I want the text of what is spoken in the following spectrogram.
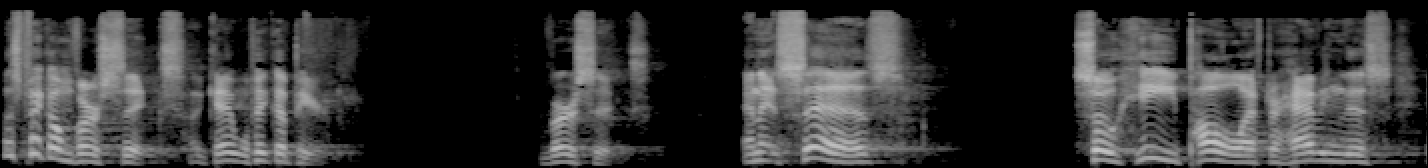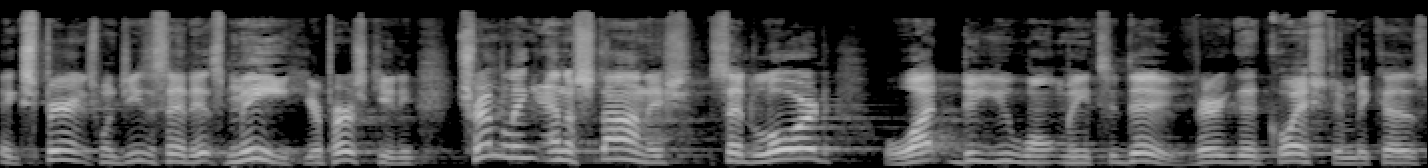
let's pick on verse 6, okay? We'll pick up here. Verse 6. And it says, So he, Paul, after having this experience when Jesus said, It's me you're persecuting, trembling and astonished, said, Lord, what do you want me to do? Very good question because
